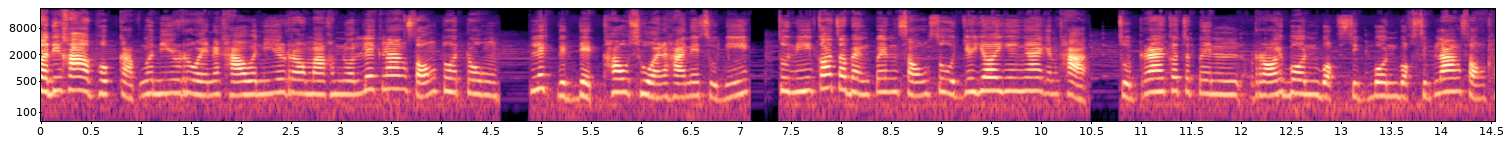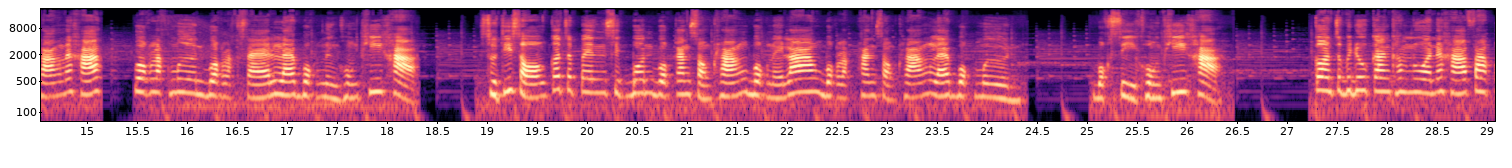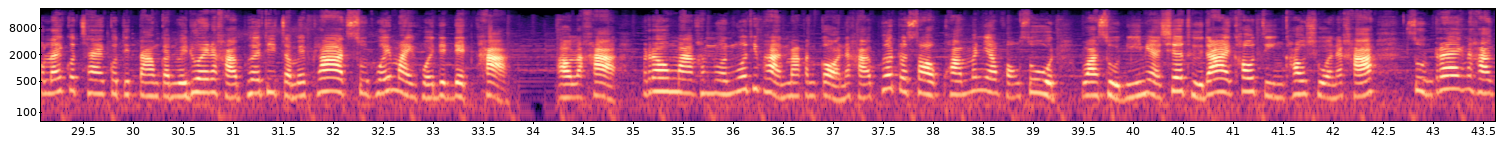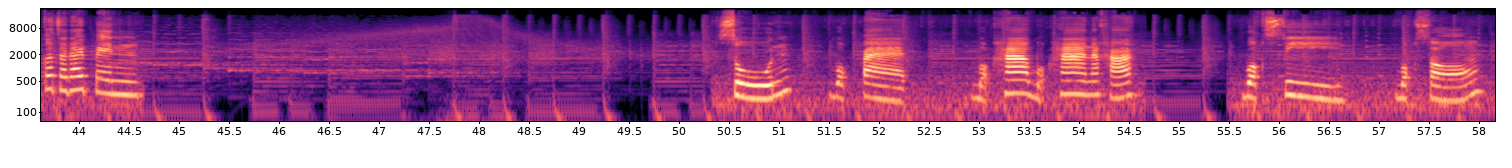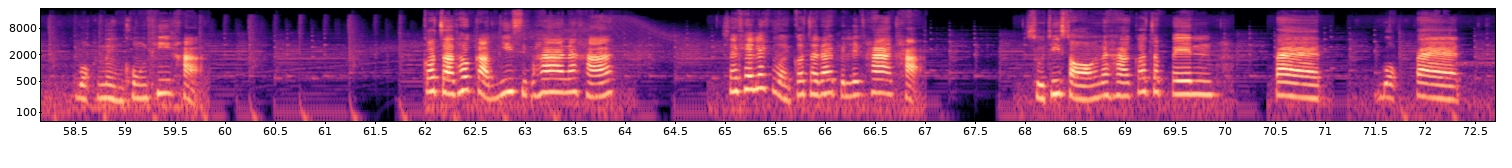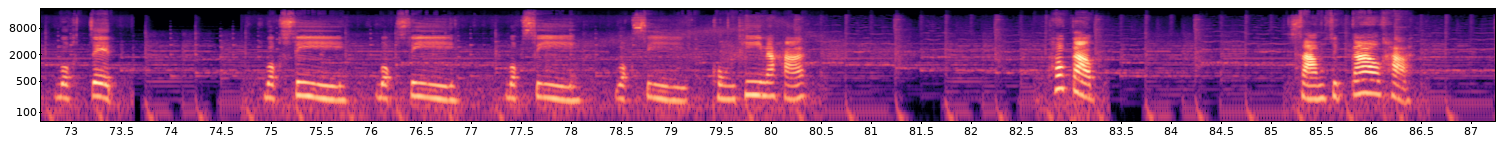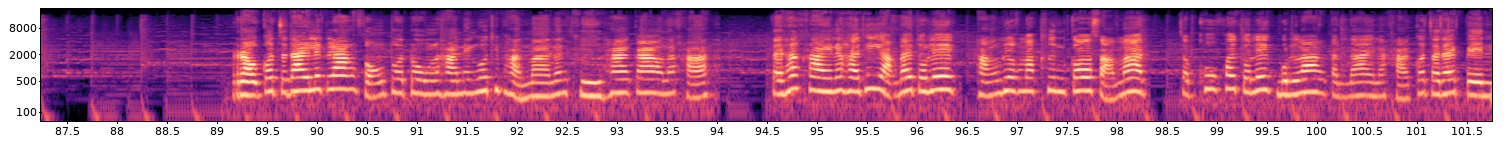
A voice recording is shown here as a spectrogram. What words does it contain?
สวัสดีค่ะ พบกับงวันนี้รวยนะคะ วันนี้เรามาคำนวณเลขล่าง 2 ตัวตรง เลขเด็ดๆ เข้าชัวนะคะ ในสูตรนี้ สูตรนี้ก็จะแบ่งเป็น 2 สูตรย่อยๆ ง่าย ๆ กันค่ะ สูตรแรกก็จะเป็นร้อยบนบวก 10 บนบวก 10 ล่าง 2 ครั้งนะคะ บวกหลักหมื่นบวกหลักแสนและบวก 1 คงที่ค่ะ สูตรที่ 2 ก็จะเป็น 10 บนบวกกัน 2 ครั้ง บวกหน่วยล่าง บวกหลักพัน2ครั้ง และบวกหมื่นบวก 4 คงที่ค่ะ ก่อนจะไปดูการคำนวณนะคะ ฝากกดไลค์กดแชร์กดติดตามกันไว้ด้วยนะคะ เพื่อที่จะไม่พลาดสูตรหวยใหม่หวยเด็ด ๆ ค่ะ เอาละค่ะ เรามาคำนวณงวดที่ผ่านมากันก่อนนะคะ เพื่อตรวจสอบความแม่นยำของสูตร ว่าสูตรนี้เนี่ยเชื่อถือได้เข้าจริงเข้าชัวร์นะคะ สูตรแรกนะคะก็จะได้เป็น0บวก8บวก5บวก5นะคะ บวก4 บวก2บวก1คงที่ค่ะ ก็จะเท่ากับ 25 นะคะ ใช้แค่เลขหน่วยก็จะได้เป็นเลข 5 ค่ะ สูตรที่ 2 นะคะ ก็จะเป็น 8 บวก 8 บวก 7 บวก 4 บวก 4 บวก 4 บวก 4 คงที่นะคะ เท่ากับ 39 ค่ะ เราก็จะได้เลขล่าง 2 ตัวตรงนะคะ ในงวดที่ผ่านมานั่นคือ 59 นะคะ แต่ถ้าใครนะคะที่อยากได้ตัวเลขทางเลือกมากขึ้น ก็สามารถจับคู่ค่อยตัวเลขบนล่างกันได้นะคะ ก็จะได้เป็น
